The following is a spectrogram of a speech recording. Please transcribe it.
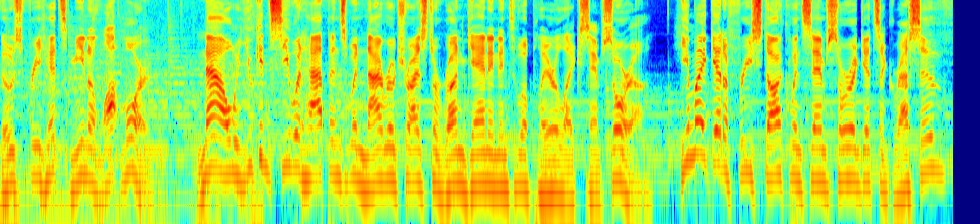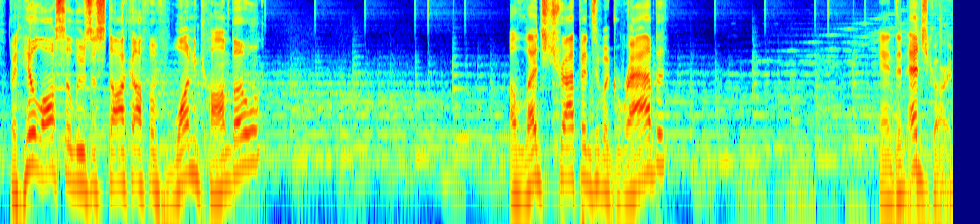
those free hits mean a lot more. Now, you can see what happens when Nairo tries to run Ganon into a player like Samsora. He might get a free stock when Samsora gets aggressive, but he'll also lose a stock off of one combo, a ledge trap into a grab, and an edge guard.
